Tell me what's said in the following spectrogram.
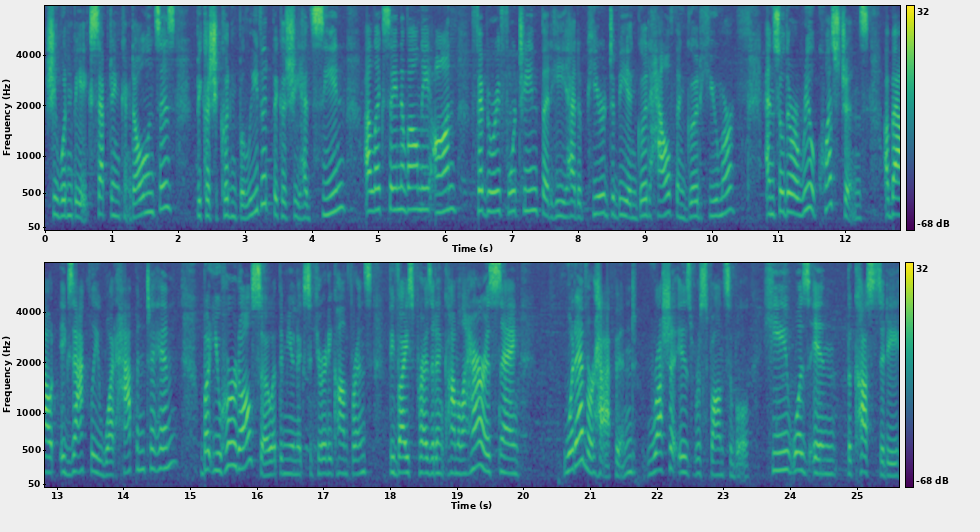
she wouldn't be accepting condolences because she couldn't believe it, because she had seen Alexei Navalny on February 14th, that he had appeared to be in good health and good humor. And so there are real questions about exactly what happened to him. But you heard also at the Munich Security Conference the Vice President Kamala Harris saying, whatever happened, Russia is responsible. He was in the custody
